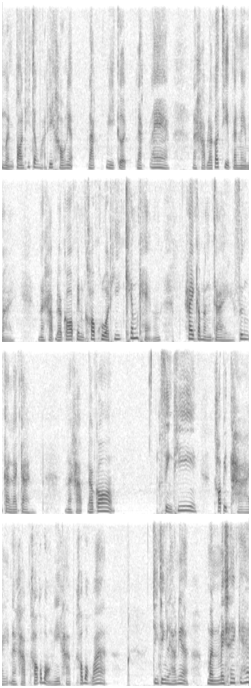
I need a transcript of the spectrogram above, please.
เหมือนตอนที่จังหวะที่เขาเนี่ยรักมีเกิดแรกแรกนะครับ แล้วก็จีบกันใหม่ๆนะครับ แล้วก็เป็นครอบครัวที่เข้มแข็งให้กำลังใจซึ่งกันและกันนะครับ แล้วก็สิ่งที่เขาปิดท้ายนะครับเขาก็บอกนี้ครับเขาบอกว่าจริง ๆ แล้วเนี่ยมันไม่ใช่แค่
